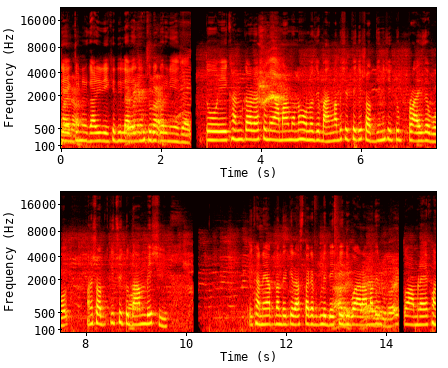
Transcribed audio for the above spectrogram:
যে একজনের গাড়ি রেখে দিলে আরেকজন চুরি করে নিয়ে যায়। তো এইখানকার আসলে আমার মনে হলো যে বাংলাদেশের থেকে সব জিনিস একটু প্রাইজেবল মানে সব কিছু একটু দাম বেশি। এখানে আপনাদেরকে রাস্তাঘাটগুলি দেখিয়ে দিব আর আমাদের তো আমরা এখন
